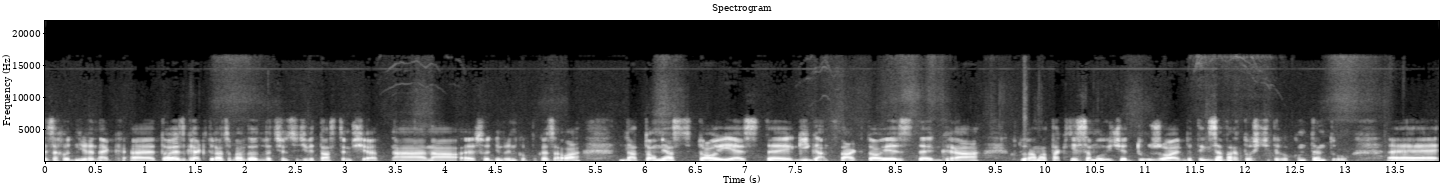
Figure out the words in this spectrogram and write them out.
zachodni rynek. To jest gra, która co prawda w 2019 się na wschodnim rynku pokazała, natomiast to jest gigant, tak? To jest gra, która ma tak niesamowicie dużo jakby tej zawartości tego kontentu e,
